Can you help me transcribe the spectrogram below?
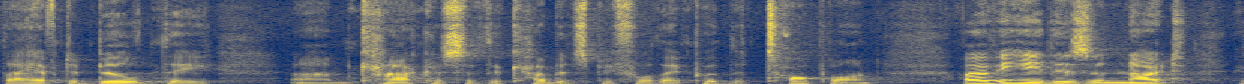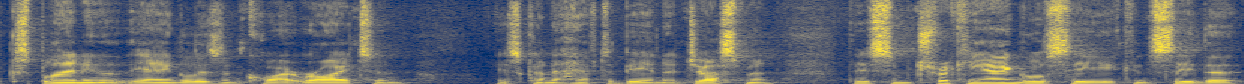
they have to build the um, carcass of the cupboards before they put the top on. Over here there's a note explaining that the angle isn't quite right and is going to have to be an adjustment. There's some tricky angles here. You can see the,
